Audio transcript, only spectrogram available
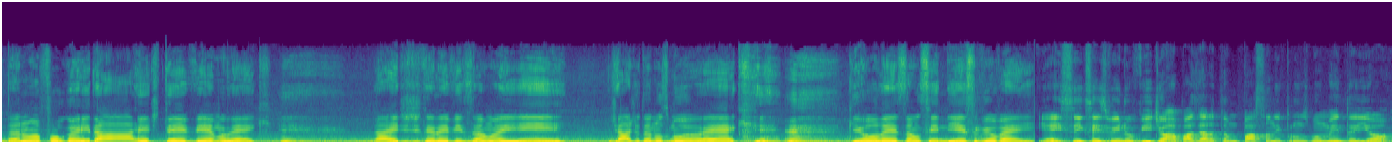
Dando uma fuga aí da rede TV, moleque. Da rede de televisão aí. Já ajudando os moleque. Que rolezão sinistro, viu, velho? E é isso aí que vocês veem no vídeo, ó, rapaziada. Tamo passando aí por uns momentos aí, ó.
